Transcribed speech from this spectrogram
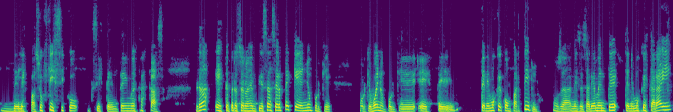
del espacio físico existente en nuestras casas, ¿verdad? Este, pero se nos empieza a hacer pequeño porque, porque bueno, porque este, tenemos que compartirlo, o sea, necesariamente tenemos que estar ahí,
